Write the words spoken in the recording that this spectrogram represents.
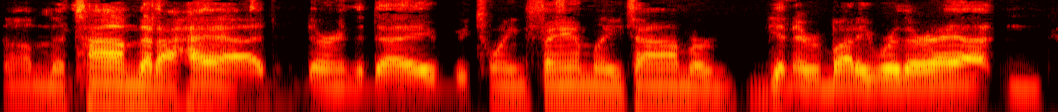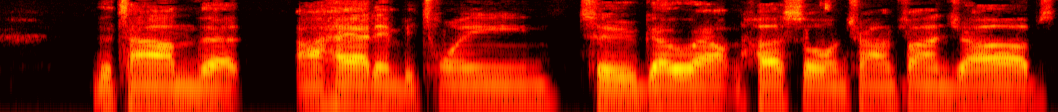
um, the time that I had during the day between family time or getting everybody where they're at, and the time that I had in between to go out and hustle and try and find jobs.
